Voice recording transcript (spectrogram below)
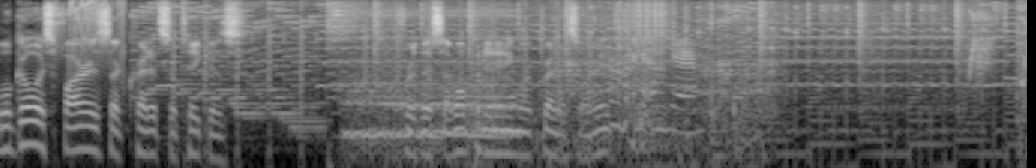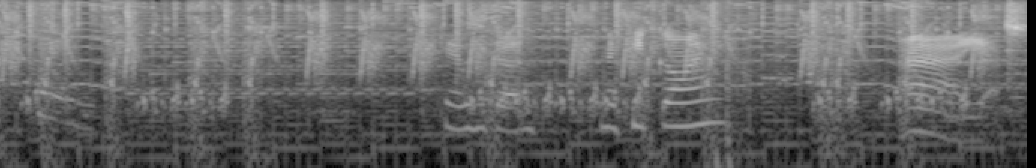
We'll go as far as our credits will take us for this. I won't put in any more credits, alright? Okay. Okay, this is good. I'm gonna keep going. Ah, yes.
